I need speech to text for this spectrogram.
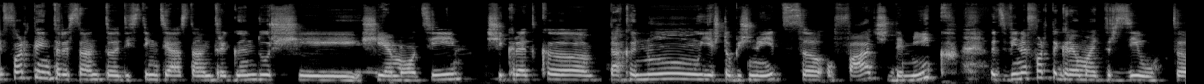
E foarte interesantă distinția asta între gânduri și, și emoții. Și cred că dacă nu ești obișnuit să o faci de mic, îți vine foarte greu mai târziu să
